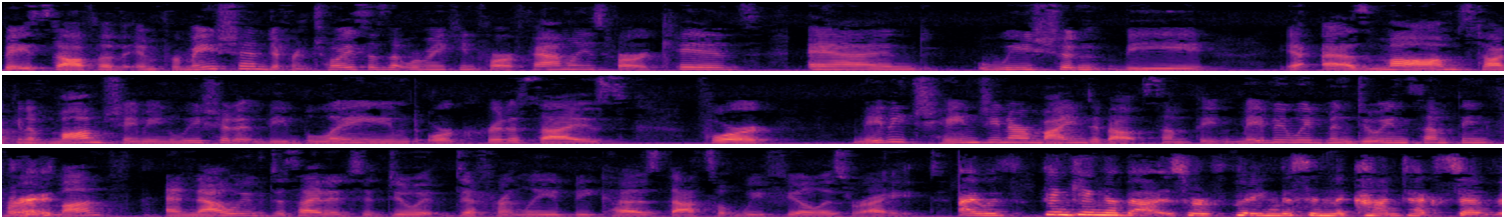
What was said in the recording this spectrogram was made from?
based off of information, different choices that we're making for our families, for our kids. And we shouldn't be, as moms, talking of mom shaming, we shouldn't be blamed or criticized for maybe changing our mind about something. Maybe we'd been doing something for Right. a month and now we've decided to do it differently because that's what we feel is right. I was thinking about sort of putting this in the context of,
